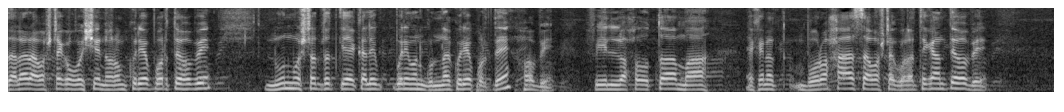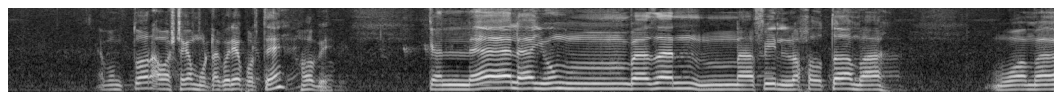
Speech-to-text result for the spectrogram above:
জালার আওয়াজটাকে অবশ্যই নরম করিয়া পড়তে হবে নুন মোসাদ্দতকে একালে পরিমাণ গুন্না করিয়া পড়তে হবে ফিল হতা মা এখানে বড় হা আছে আওয়াজটা গলা থেকে আনতে হবে এবং তোর আওয়াজটাকে মোটা করিয়া পড়তে হবে كلا لينبذن في الحطمة وما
